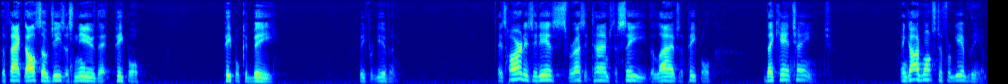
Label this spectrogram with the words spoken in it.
the fact also Jesus knew that people people could be be forgiven. As hard as it is for us at times to see the lives of people, they can change. And God wants to forgive them.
